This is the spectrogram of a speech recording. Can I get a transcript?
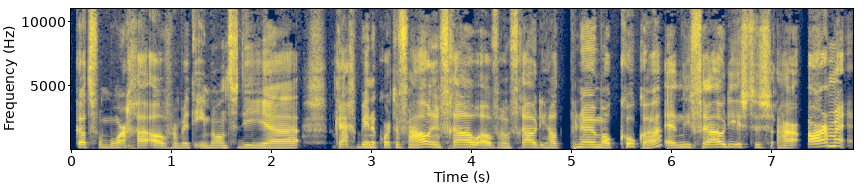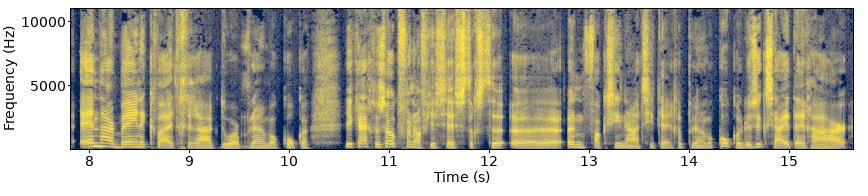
Ik had vanmorgen over met iemand die. eh, we krijgen binnenkort een verhaal in vrouw over een vrouw die had pneumokokken. En die vrouw die is dus haar armen en haar benen kwijtgeraakt door pneumokokken. Je krijgt dus ook vanaf je zestigste eh een vaccinatie tegen pneumokokken. Dus ik zei tegen haar:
